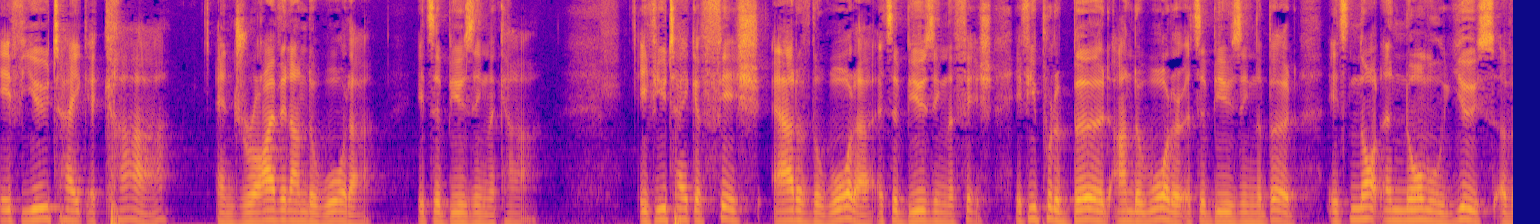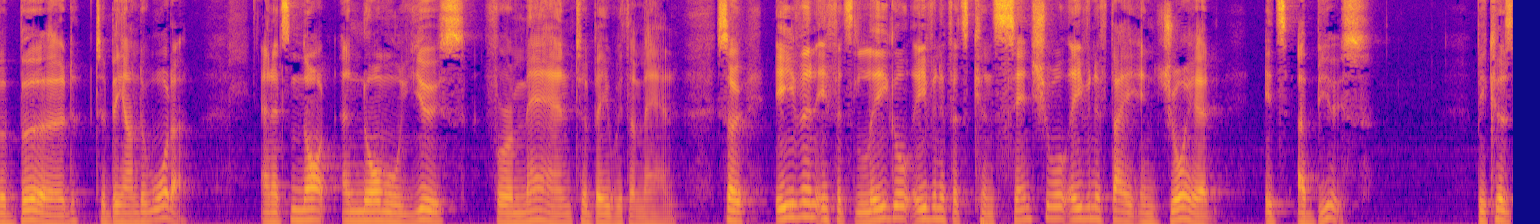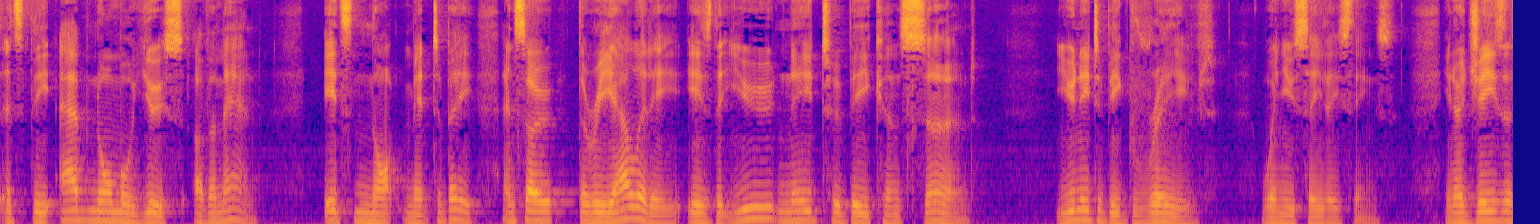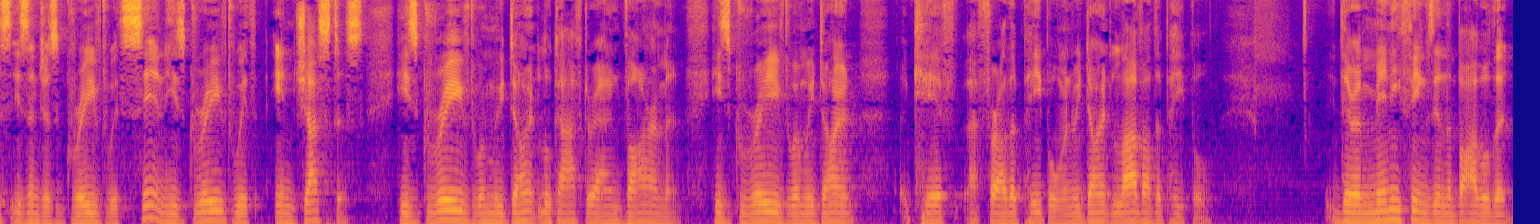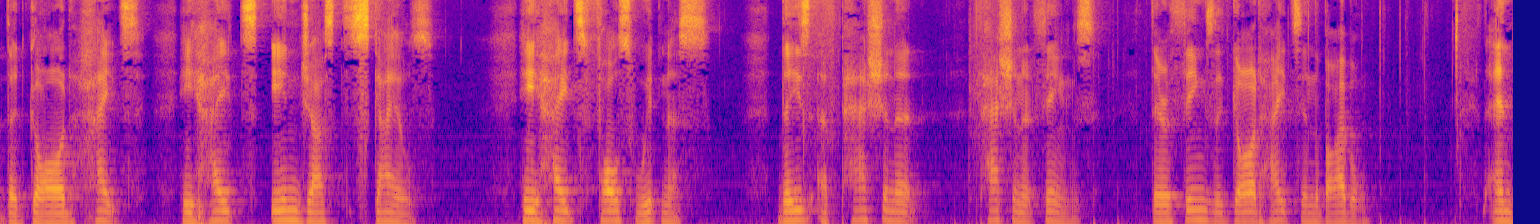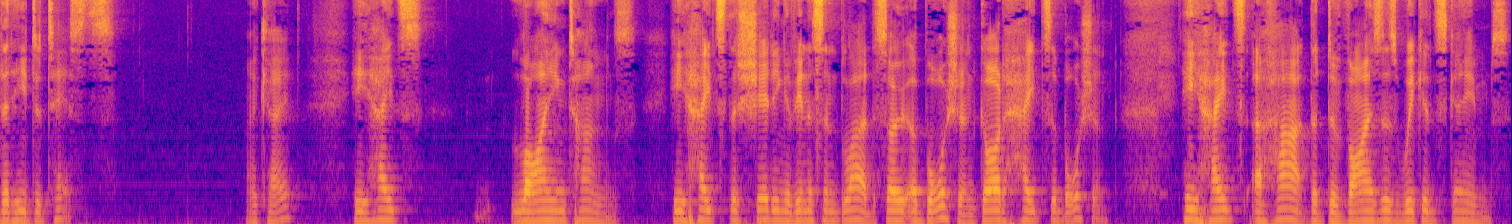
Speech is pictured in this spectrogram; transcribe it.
If you take a car and drive it underwater, it's abusing the car. If you take a fish out of the water, it's abusing the fish. If you put a bird underwater, it's abusing the bird. It's not a normal use of a bird to be underwater. And it's not a normal use for a man to be with a man. So even if it's legal, even if it's consensual, even if they enjoy it, it's abuse. Because it's the abnormal use of a man. It's not meant to be. And so the reality is that you need to be concerned. You need to be grieved when you see these things. You know, Jesus isn't just grieved with sin, he's grieved with injustice. He's grieved when we don't look after our environment. He's grieved when we don't care uh, for other people, when we don't love other people. There are many things in the Bible that, that God hates. He hates unjust scales. He hates false witness. These are passionate, passionate things. There are things that God hates in the Bible and that he detests. Okay? He hates lying tongues. He hates the shedding of innocent blood. So, abortion, God hates abortion. He hates a heart that devises wicked schemes.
